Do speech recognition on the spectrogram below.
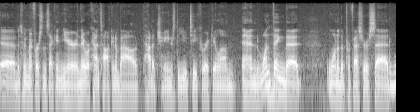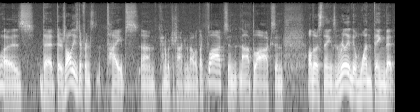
uh, between my first and second year, and they were kind of talking about how to change the UT curriculum. And one mm-hmm. thing that one of the professors said was that there's all these different types, um, kind of what you're talking about with like blocks and not blocks and all those things. And really, the one thing that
